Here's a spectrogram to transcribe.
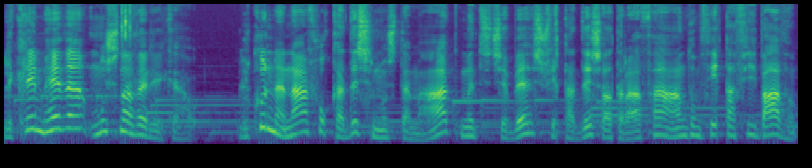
الكلام هذا مش نظري كهو. الكلنا نعرفوا قديش المجتمعات ما تتشابهش في قديش أطرافها عندهم ثقة في بعضهم.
